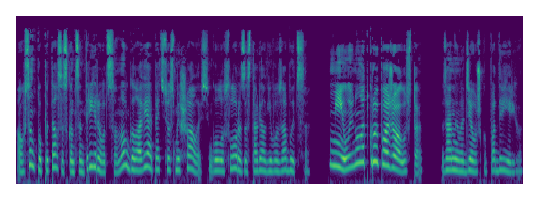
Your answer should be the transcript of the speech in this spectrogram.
Аусенг попытался сконцентрироваться, но в голове опять все смешалось, голос Лоры заставлял его забыться. «Милый, ну открой, пожалуйста!» — заныла девушка под дверью.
